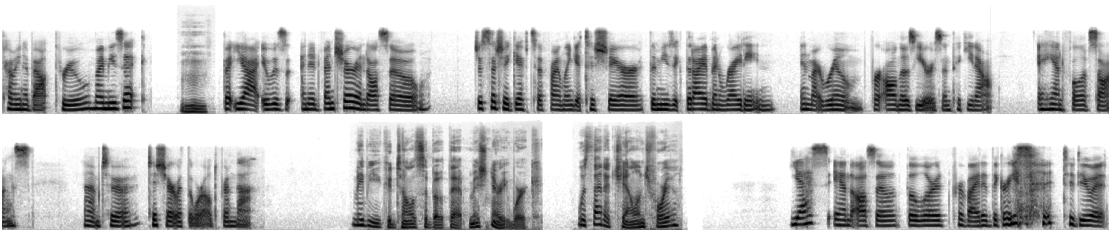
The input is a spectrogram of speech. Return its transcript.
coming about through my music. Mm-hmm. But yeah, it was an adventure and also just such a gift to finally get to share the music that I had been writing in my room for all those years and picking out a handful of songs um, to to share with the world from that. Maybe you could tell us about that missionary work. Was that a challenge for you? Yes, and also the Lord provided the grace to do it.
